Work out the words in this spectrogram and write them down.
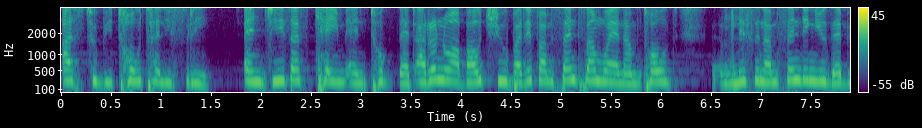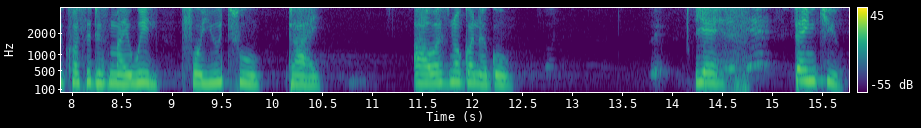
us to be totally free. And Jesus came and took that. I don't know about you, but if I'm sent somewhere and I'm told, listen, I'm sending you there because it is my will for you to die, I was not going to go. Yes. Thank you.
